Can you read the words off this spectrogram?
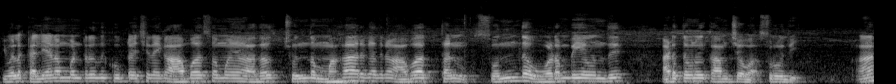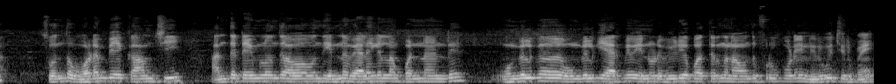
இவளை கல்யாணம் பண்ணுறது கூப்பிட்டாச்சுனாக்கா ஆபாசமாக அதாவது சொந்த மகா இருக்காது அவ தன் சொந்த உடம்பையே வந்து அடுத்தவனுக்கு காமிச்சவா ஸ்ருதி. ஆ? சொந்த உடம்பையே காமிச்சு அந்த டைமில் வந்து அவள் வந்து என்ன வேலைகள்லாம் பண்ணான்ட்டு உங்களுக்கு உங்களுக்கு ஏற்கனவே என்னோட வீடியோ பார்த்துருந்து நான் வந்து ப்ரூஃபோடய நிரூபிச்சிருப்பேன்.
